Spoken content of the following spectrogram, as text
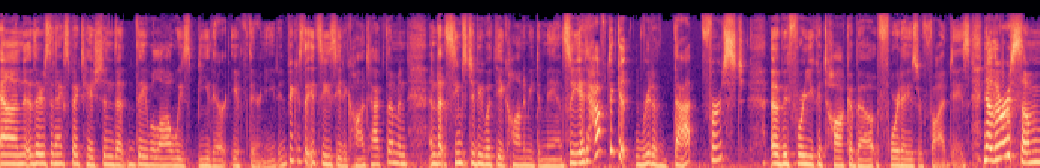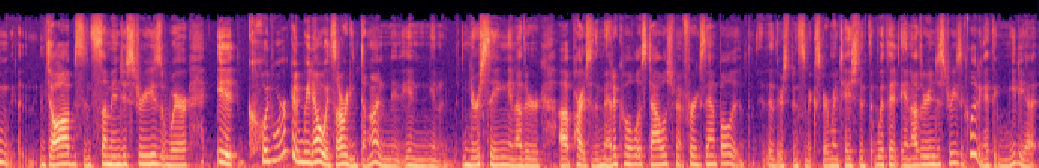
And there's an expectation that they will always be there if they're needed because it's easy to contact them. And, and that seems to be what the economy demands. So you'd have to get rid of that first uh, before you could talk about four days or five days. Now, there are some jobs and some industries where it could work, and we know it's already done in, in you know nursing and other uh, parts of the medical establishment, for example. There's been some experimentation with it in other industries, including I think media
